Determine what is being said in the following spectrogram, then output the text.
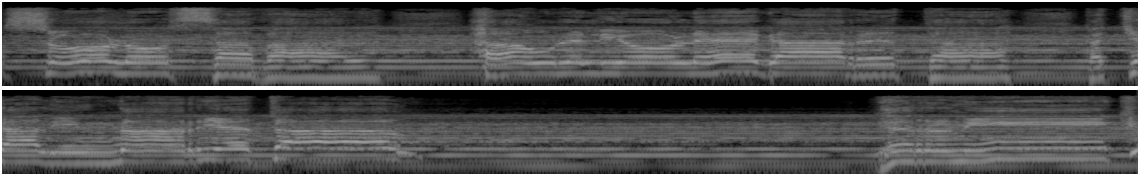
Solo zabal, Aurelio legarreta, katxalin narrieta, Gernikan,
